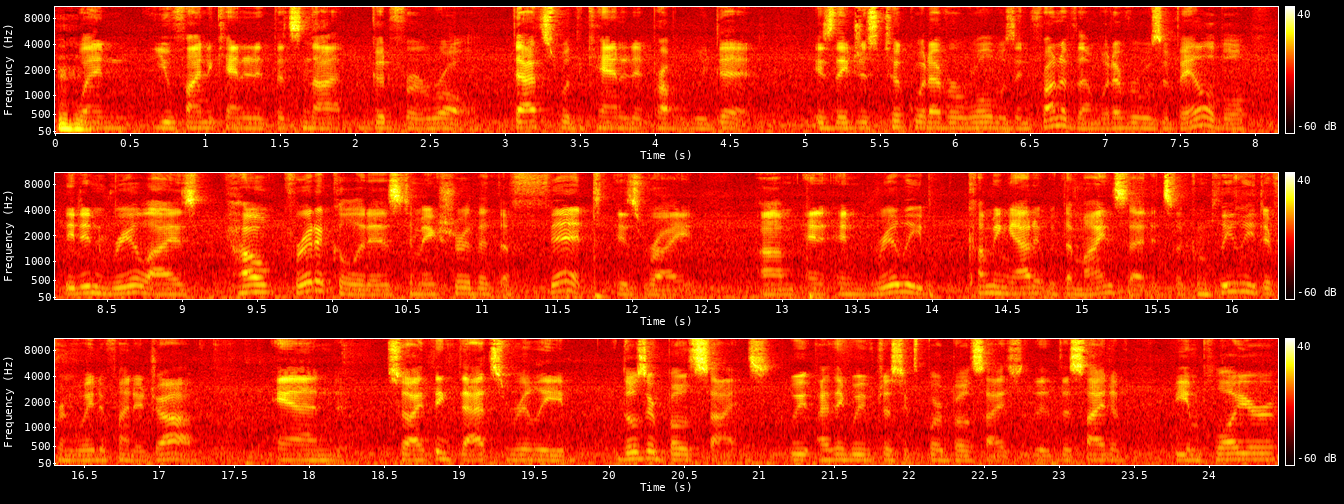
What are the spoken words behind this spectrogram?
mm-hmm. when you find a candidate that's not good for a role. That's what the candidate probably did is they just took whatever role was in front of them, whatever was available. They didn't realize how critical it is to make sure that the fit is right um, and, and really coming at it with the mindset. It's a completely different way to find a job. And so I think that's really, those are both sides. We, I think we've just explored both sides. The, the side of the employer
